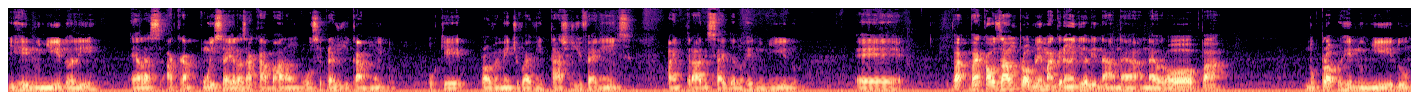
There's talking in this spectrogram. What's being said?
e Reino Unido ali, elas com isso aí elas acabaram vão se prejudicar muito, porque provavelmente vai vir taxas diferentes para entrada e saída no Reino Unido. É, vai, vai causar um problema grande ali na, na, na Europa, no próprio Reino Unido.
